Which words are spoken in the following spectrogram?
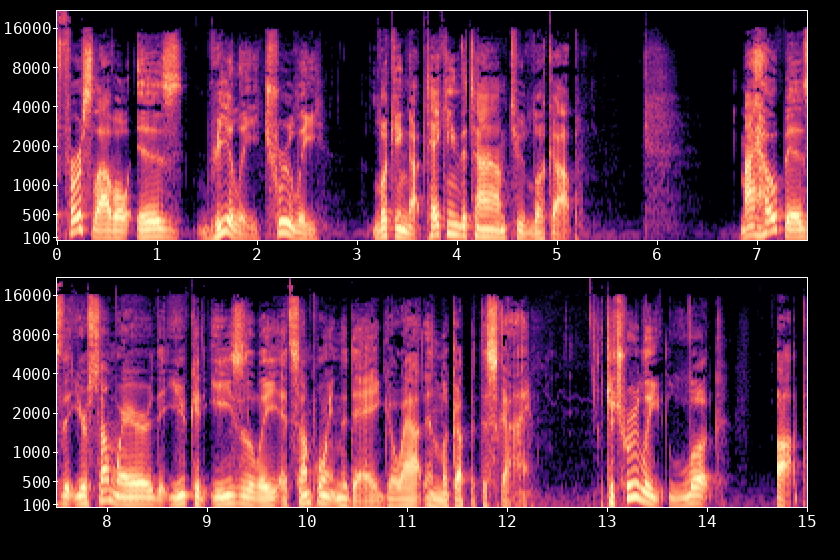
first level is really, truly looking up, taking the time to look up. My hope is that you're somewhere that you could easily, at some point in the day, go out and look up at the sky. To truly look up.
